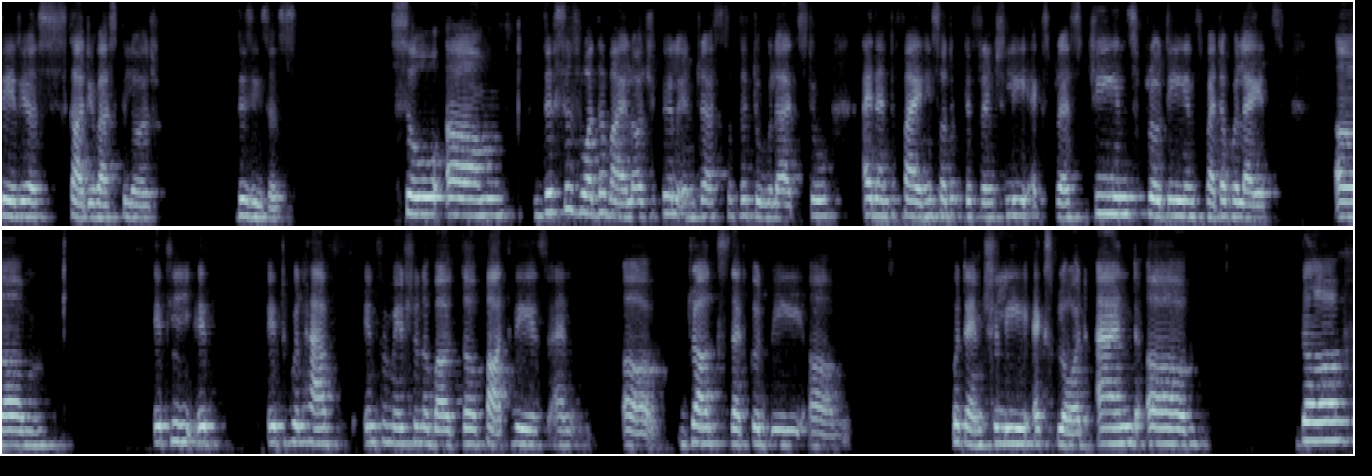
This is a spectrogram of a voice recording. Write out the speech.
various cardiovascular diseases. So um, this is what the biological interest of the tool adds to identify any sort of differentially expressed genes, proteins, metabolites. Um, it, it it will have information about the pathways and uh, drugs that could be um, potentially explored. And uh, the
